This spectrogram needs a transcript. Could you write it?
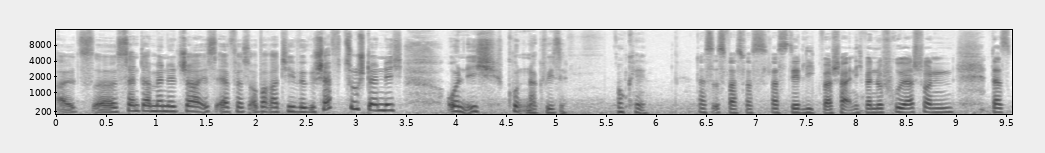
Als äh, Center Manager ist er fürs operative Geschäft zuständig und ich Kundenakquise. Okay. Das ist was, was, was dir liegt wahrscheinlich, wenn du früher schon das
